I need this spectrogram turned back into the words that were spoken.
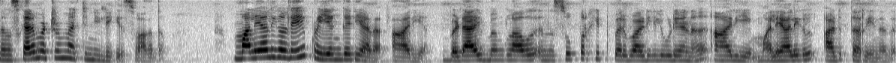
നമസ്കാരം മറ്റൊരു മാറ്റിനിയിലേക്ക് സ്വാഗതം. മലയാളികളുടെ പ്രിയങ്കരിയാണ് ആര്യ. ബഡായി ബംഗ്ലാവ് എന്ന സൂപ്പർ ഹിറ്റ് പരിപാടിയിലൂടെയാണ് ആര്യയെ മലയാളികൾ അടുത്തറിയുന്നത്.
